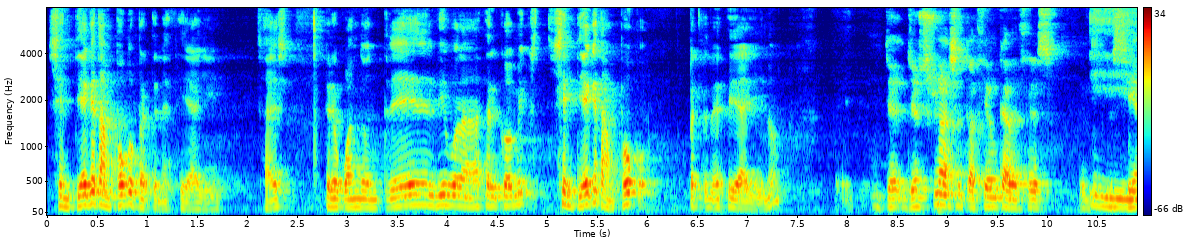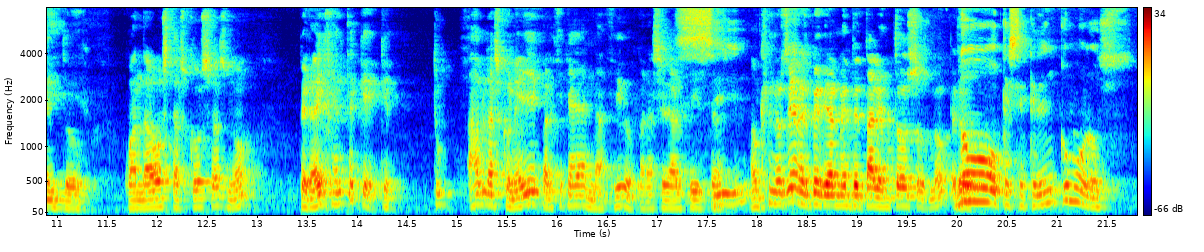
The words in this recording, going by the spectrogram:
Sentía que tampoco pertenecía allí, ¿sabes? Pero cuando entré en el Víbora a hacer cómics, sentía que tampoco pertenecía allí, ¿no? Yo, yo es una situación que a veces Y- siento cuando hago estas cosas, ¿no? Pero hay gente que, que tú hablas con ella y parece que hayan nacido para ser artistas. Sí. Aunque no sean especialmente talentosos, ¿no? Pero No, que se creen como los...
